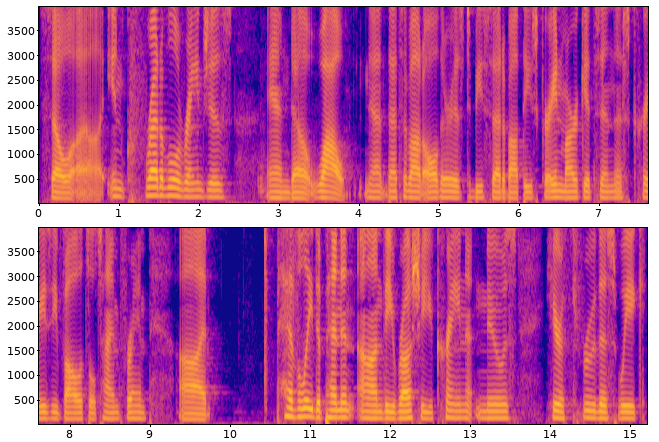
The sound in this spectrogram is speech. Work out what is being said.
So uh, incredible ranges. And uh, wow, that's about all there is to be said about these grain markets in this crazy volatile time frame. Uh, heavily dependent on the Russia Ukraine news here through this week.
